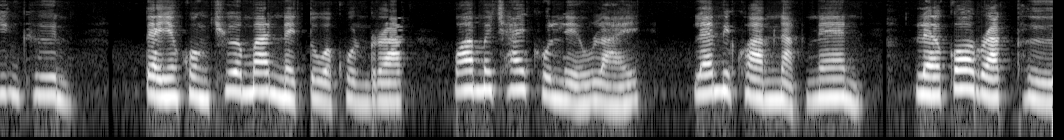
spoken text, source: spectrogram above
ยิ่งขึ้น แต่ยังคงเชื่อมั่นในตัวคนรักว่าไม่ใช่คนเหลวไหล และมีความหนักแน่น แล้วก็รักเธอ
